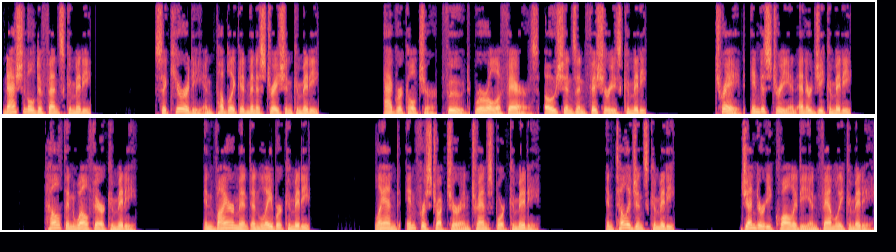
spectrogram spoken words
National Defense Committee Security and Public Administration Committee Agriculture, Food, Rural Affairs, Oceans and Fisheries Committee Trade, Industry and Energy Committee Health and Welfare Committee Environment and Labor Committee Land, Infrastructure and Transport Committee Intelligence Committee Gender Equality and Family Committee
